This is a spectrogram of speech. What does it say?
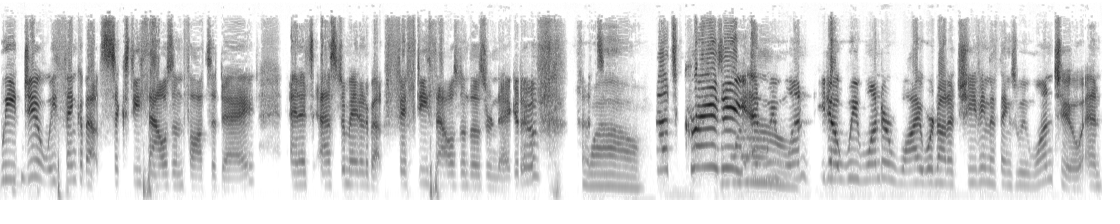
we do we think about 60,000 thoughts a day and it's estimated about 50,000 of those are negative. That's, wow. that's crazy wow. and we want you know we wonder why we're not achieving the things we want to and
